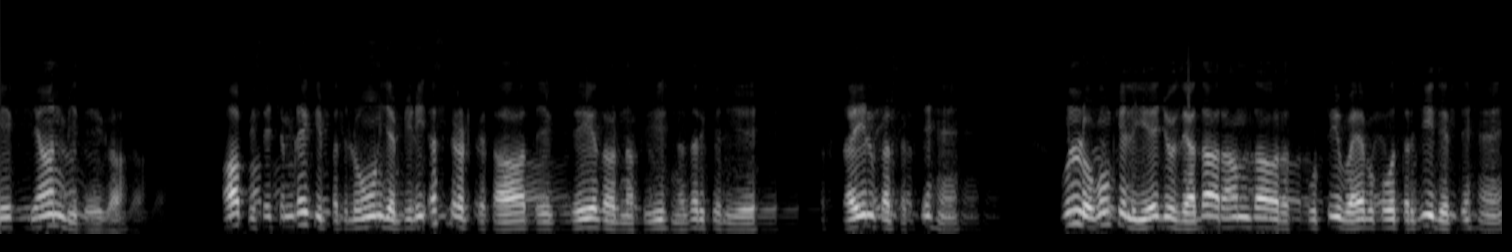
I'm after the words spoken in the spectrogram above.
एक बयान भी देगा। आप इसे चमड़े की पतलून या बीड़ी अस्करट के साथ एक तेज़ और नफीस नज़र के लिए स्टाइल कर सकते हैं। उन लोगों के लिए जो ज़्यादा आरामदा और स्कूटी वेब को तरजीह देते हैं,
